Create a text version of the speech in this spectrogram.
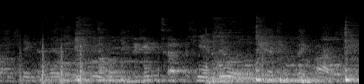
fucking take the bullshit. You can't do it. All right.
